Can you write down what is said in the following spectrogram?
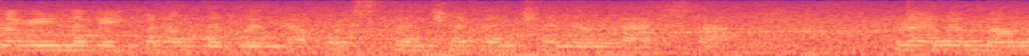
lagay-lagay ka lang naman tapos tansya-tansya ng lasa. Wala namang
